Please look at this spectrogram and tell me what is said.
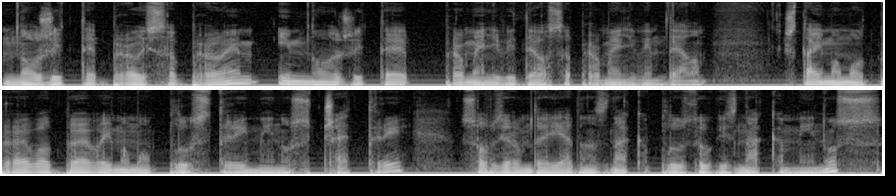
množite broj sa brojem i množite promenljivi deo sa promenljivim delom. Šta imamo od brojeva? Od brojeva imamo plus 3 minus 4, s obzirom da je jedan znaka plus drugi znaka minus,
